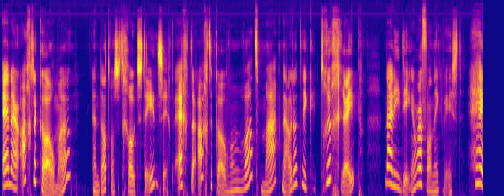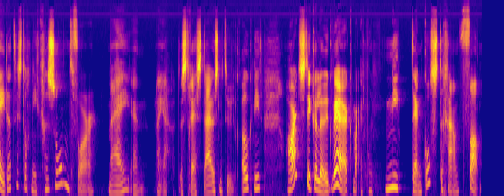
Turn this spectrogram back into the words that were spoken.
En erachter komen en dat was het grootste inzicht. Echt erachter komen van wat maakt nou dat ik teruggreep naar die dingen waarvan ik wist: hé, hey, dat is toch niet gezond voor mij en nou ja, de stress thuis natuurlijk ook niet. Hartstikke leuk werk, maar het moet niet ten koste gaan van.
